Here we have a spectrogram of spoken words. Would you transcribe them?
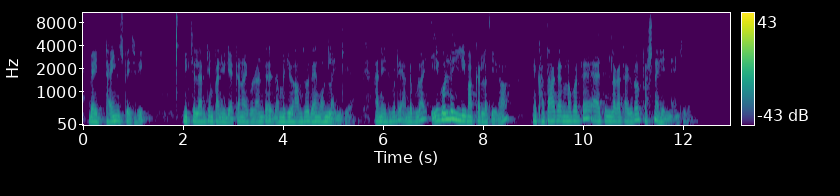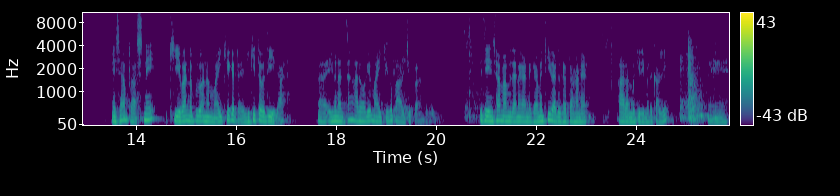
හැබැයි ටයිම් ස්පෙસિෆික් මික්සර් ආරකෙන් පණිවිඩයක් කරනවා ඒගොල්ලන්ට ධම්මජීව හම්සෝ දැන් ඔන්ලයින් කියලා. අනේ එතකොට යන්න පුළුවන්. ඒගොල්ලෝ ඉල්ලීමක් කරලා තියෙනවා. මේ කතා කරනකොට ඈතින් ඉඳලා කතා කරුවොත් ප්‍රශ්න ඇහෙන්නේ නැහැ කියලා. එනිසා ප්‍රශ්නේ කියවන්න පුළුවන් නම් මයික් එකට ලිඛිතව දීලා එහෙම නැත්නම් අර වගේ මයික් එක පාවිච්චි කරන්න ඕනේ. ඒ නිසා මම දැනගන්න කැමතියි වැඩසටහන ආරම්භ කිරීමට කලින් මේ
